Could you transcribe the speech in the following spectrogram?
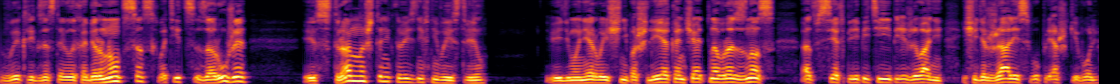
Выкрик заставил их обернуться, схватиться за оружие И странно, что никто из них не выстрелил. Видимо, нервы еще не пошли окончательно в разнос от всех перипетий и переживаний, еще держались в упряжке воли.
